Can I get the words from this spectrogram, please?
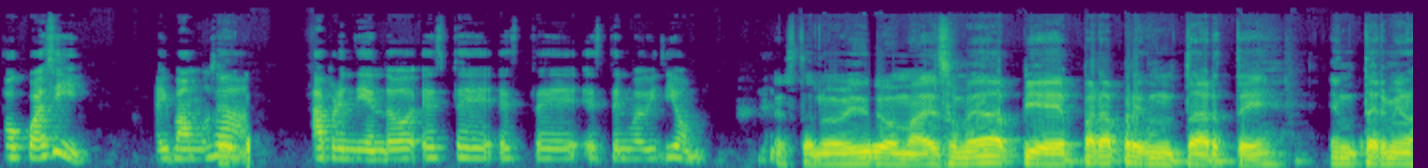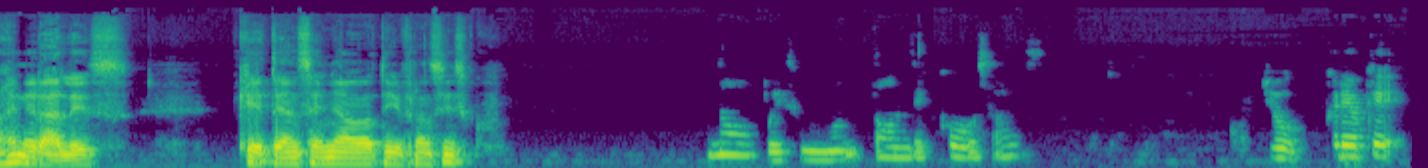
poco, así. Ahí vamos a, aprendiendo este, este, este nuevo idioma. Este nuevo idioma, eso me da pie para preguntarte, en términos generales, ¿qué te ha enseñado a ti, Francisco? No, pues un montón de cosas. Yo creo que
